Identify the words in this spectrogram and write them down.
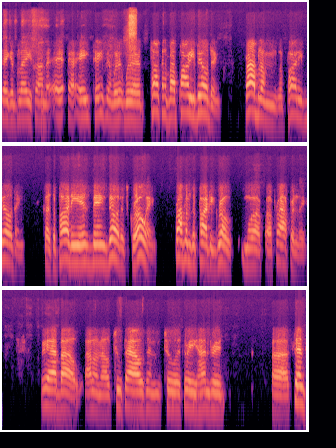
taking place on the 18th, uh, and we're, we're talking about party building problems of party building, because the party is being built, it's growing. Problems of party growth more uh, properly. We have about, I don't know, 2,000, two or 300 uh, since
